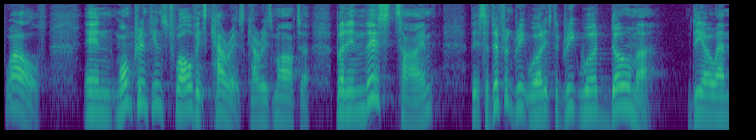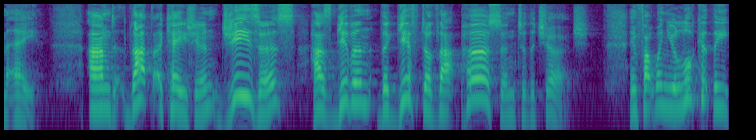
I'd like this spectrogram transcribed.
12. In 1 Corinthians 12, it's charis, charismata. But in this time, it's a different Greek word. It's the Greek word doma, D O M A. And that occasion, Jesus has given the gift of that person to the church. In fact, when you look at the,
